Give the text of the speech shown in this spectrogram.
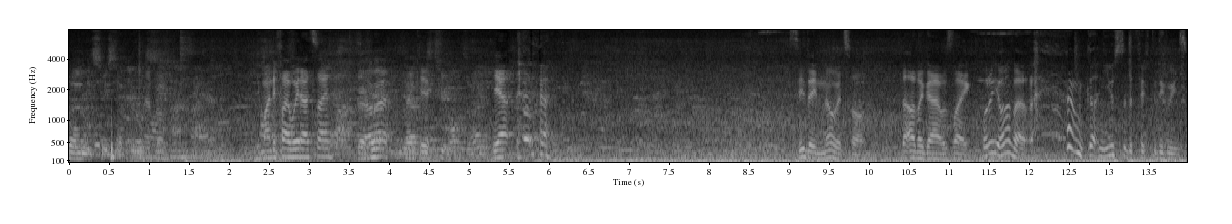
One. Just bear with me two seconds. No. You mind if I wait outside? That alright? Thank you. Right? Yeah. See, they know it's hot. The other guy was like, what are you on about? I've gotten used to the 50 degrees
